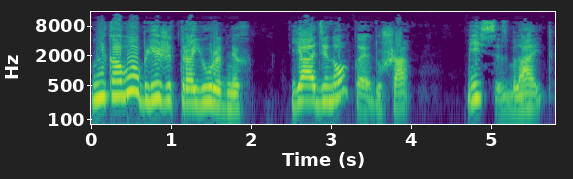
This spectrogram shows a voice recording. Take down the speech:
Никого ближе троюродных, я одинокая душа, миссис Блайт.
